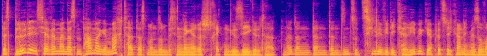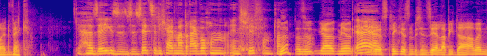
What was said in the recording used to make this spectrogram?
das Blöde ist ja, wenn man das ein paar Mal gemacht hat, dass man so ein bisschen längere Strecken gesegelt hat, ne, dann, dann, dann sind so Ziele wie die Karibik ja plötzlich gar nicht mehr so weit weg. Ja, setze dich halt mal drei Wochen ins Schiff und dann. Ne? Also ja, mehr, ja, das klingt jetzt ein bisschen sehr lapidar, aber im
